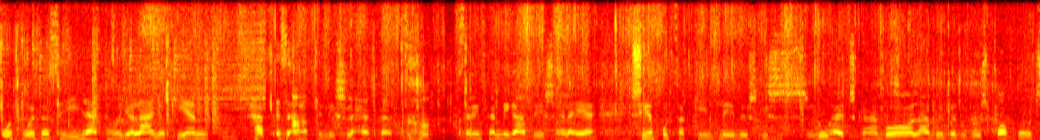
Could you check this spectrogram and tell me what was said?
ott volt az, hogy így láttam, hogy a lányok ilyen, hát ez április lehetett. Aha. Szerintem még április eleje. És ilyen pocakként lévős kis ruhácskába, lábújbedugós papucs,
